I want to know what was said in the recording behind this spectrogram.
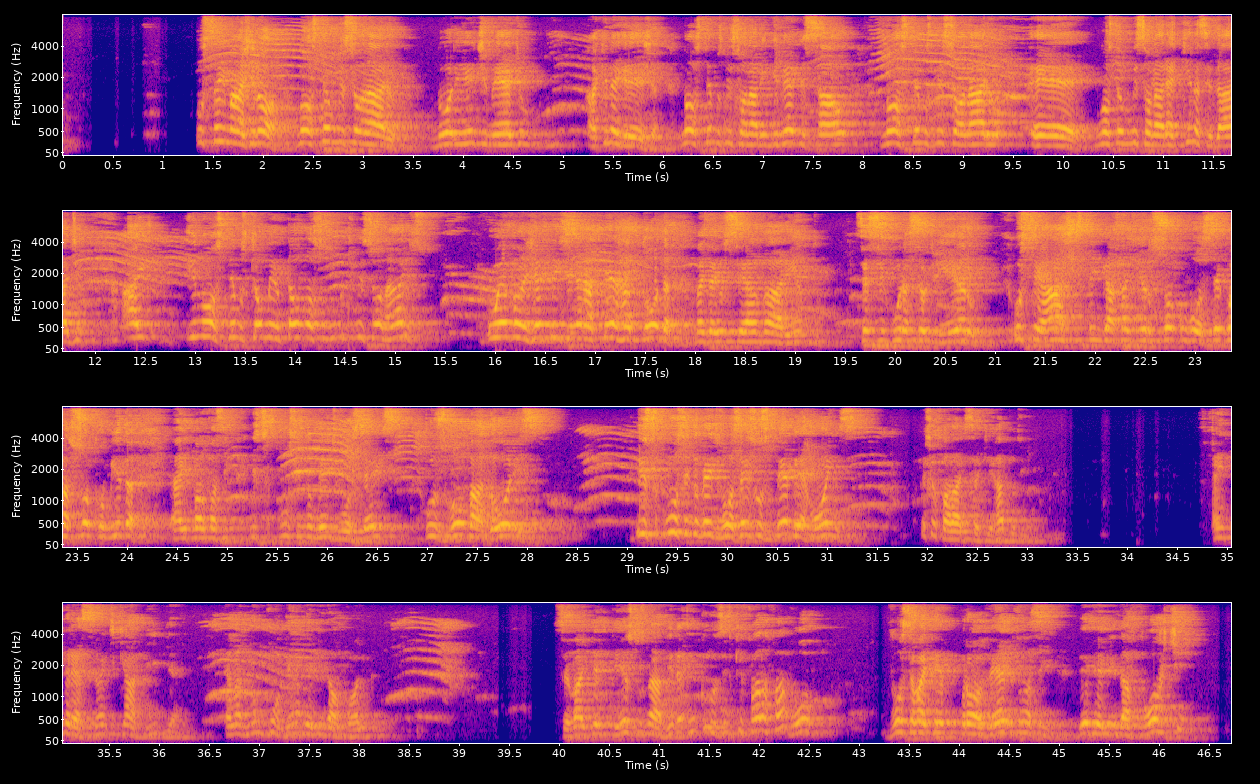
Você imagina, ó, nós temos missionário no Oriente Médio, aqui na igreja, nós temos missionário em Guiné-Bissau, nós temos missionário, é, nós temos missionário aqui na cidade, aí, e nós temos que aumentar o nosso número de missionários. O evangelho tem que chegar na terra toda, mas aí você é avarento, você segura seu dinheiro, você acha que tem que gastar dinheiro só com você, com a sua comida. Aí Paulo fala assim: expulsem do meio de vocês os roubadores, expulsem do meio de vocês os beberrões. Deixa eu falar disso aqui rapidinho. É interessante que a Bíblia, ela não condena a bebida alcoólica. Você vai ter textos na Bíblia, inclusive, que fala a favor. Você vai ter provérbios falando assim: dê bebida forte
